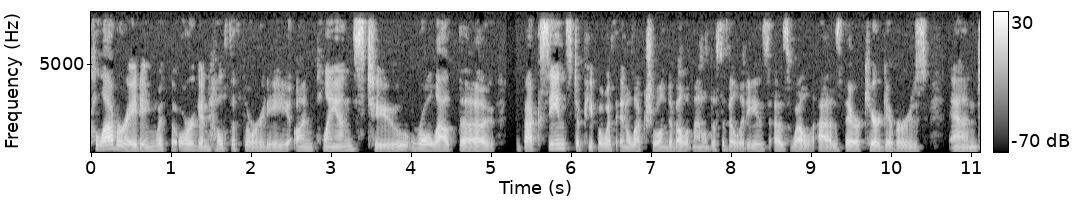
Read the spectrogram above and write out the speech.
collaborating with the Oregon Health Authority on plans to roll out the vaccines to people with intellectual and developmental disabilities, as well as their caregivers and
